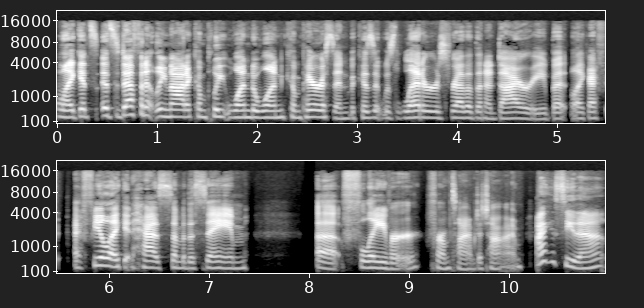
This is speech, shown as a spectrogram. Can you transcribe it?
Like it's it's definitely not a complete one to one comparison because it was letters rather than a diary, but like I, f- I feel like it has some of the same uh flavor from time to time. i can see that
